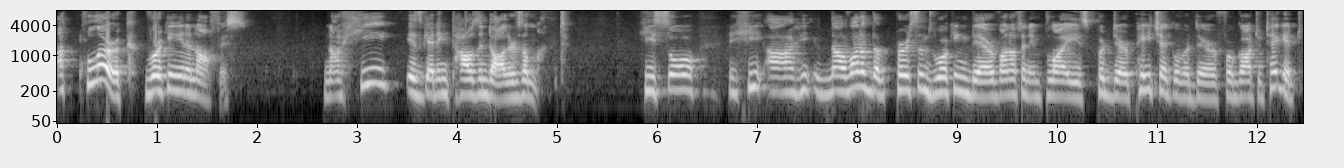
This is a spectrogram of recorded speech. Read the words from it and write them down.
A clerk working in an office now he is getting thousand dollars a month. He saw he, uh, he now one of the persons working there, one of the employees, put their paycheck over there, forgot to take it,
